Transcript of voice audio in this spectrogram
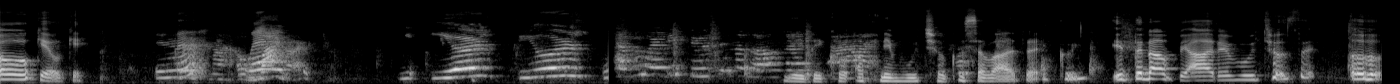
okay okay ये देखो अपने मूछों को सवार रहा है कोई। इतना प्यार है मूछों से। ओह।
